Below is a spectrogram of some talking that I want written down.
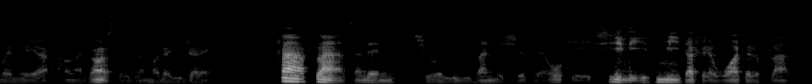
when we are on my grandma's place, my mother usually plant plants and then she will leave and she'll say, okay, she needs me to actually water the plants.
